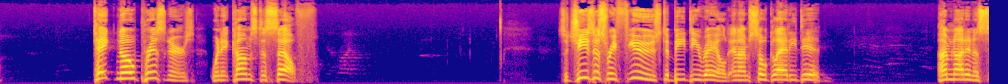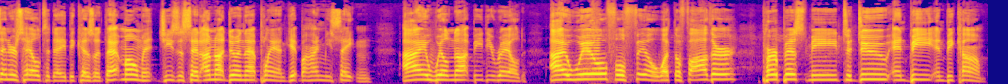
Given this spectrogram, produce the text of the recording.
Take no prisoners when it comes to self. So Jesus refused to be derailed, and I'm so glad he did. I'm not in a sinner's hell today because at that moment, Jesus said, I'm not doing that plan. Get behind me, Satan. I will not be derailed. I will fulfill what the Father purposed me to do and be and become.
